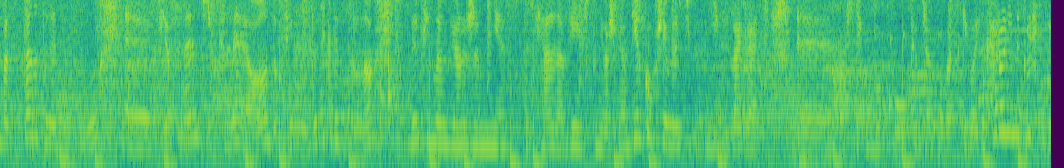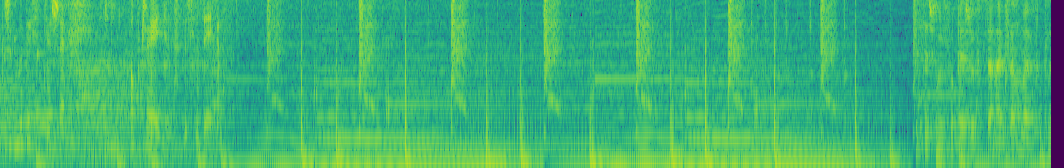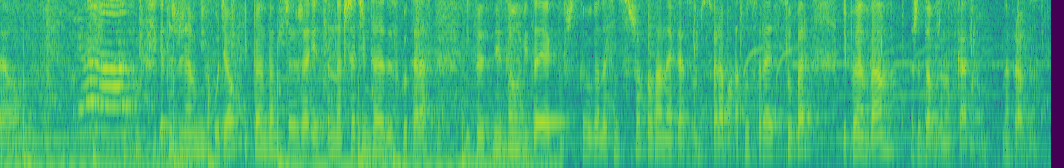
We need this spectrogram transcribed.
planu teledysku e, piosenki Cleo do filmu Detektyw Bruno. Z tym filmem wiąże mnie specjalna więź, ponieważ miałam wielką przyjemność w nim zagrać e, właśnie u boku Piotra Głowackiego i Karoliny Gruszki, także mega się cieszę i obczajajcie, co tu się dzieje. Jesteśmy już po pierwszych scenach, za mną jest Cleo. Ja też wziąłem w nich udział i powiem wam szczerze, jestem na trzecim teledysku teraz i to jest niesamowite jak to wszystko wygląda. Jestem zszokowany jaka jest atmosfera, bo atmosfera jest super i powiem wam, że dobrze nas karną. Naprawdę.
